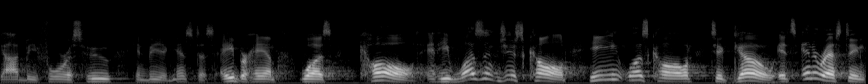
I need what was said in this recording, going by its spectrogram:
God be for us, who can be against us? Abraham was called, and he wasn't just called, he was called to go. It's interesting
